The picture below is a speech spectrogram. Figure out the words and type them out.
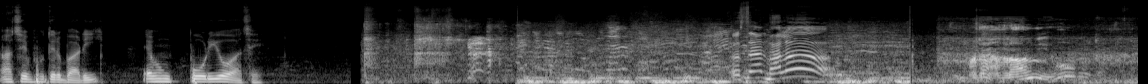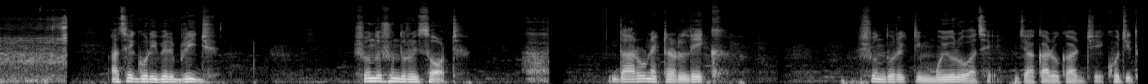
আছে ভূতের বাড়ি এবং পরিও আছে। ভালো? আছে গরিবের ব্রিজ। সুন্দর সুন্দর রিসর্ট। দারুণ একটা লেক। সুন্দর একটি ময়ূরও আছে যা কারুকার্যে খচিত।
